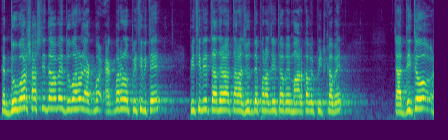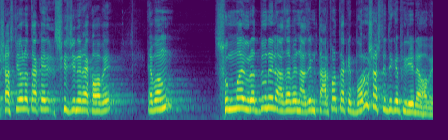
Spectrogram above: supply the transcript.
তা দুবার শাস্তি দেওয়া হবে, দুবার হলো, একবার একবার হলো পৃথিবীতে পৃথিবীতে তাদের তারা যুদ্ধে পরাজিত হবে, মার খাবে পিঠ খাবে। তার দ্বিতীয় শাস্তি হলো তাকে সিজনে রাখা হবে এবং সুম্মাই সুম্মা ইউরাদ্দুনিল আজাবে নাজিম তারপর তাকে বড় শাস্তির দিকে ফিরিয়ে নেওয়া হবে,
